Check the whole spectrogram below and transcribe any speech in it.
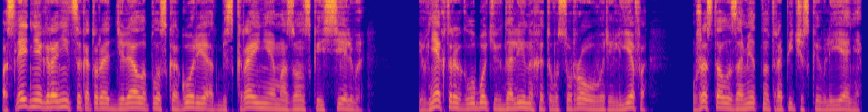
последняя граница, которая отделяла плоскогорье от бескрайней амазонской сельвы, и в некоторых глубоких долинах этого сурового рельефа уже стало заметно тропическое влияние.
